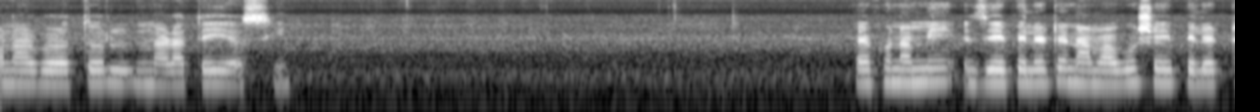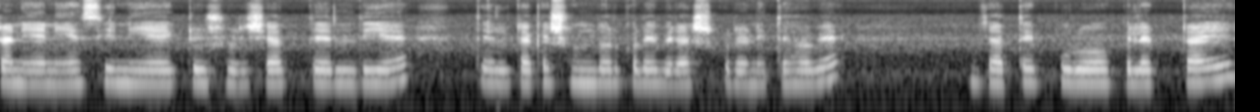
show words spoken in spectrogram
অনারবরত নাড়াতেই আছি। এখন আমি যে প্লেটে নামাবো সেই প্লেটটা নিয়ে নিয়েছি, নিয়ে একটু সরিষার তেল দিয়ে তেলটাকে সুন্দর করে ব্রাশ করে নিতে হবে। যাতে পুরো প্লেটটাই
